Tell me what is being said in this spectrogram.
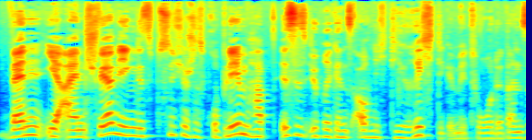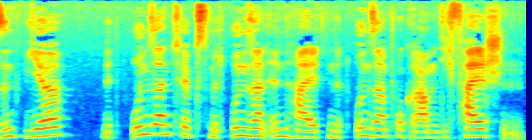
wenn ihr ein schwerwiegendes psychisches Problem habt, ist es übrigens auch nicht die richtige Methode. Dann sind wir mit unseren Tipps, mit unseren Inhalten, mit unserem Programm die falschen.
